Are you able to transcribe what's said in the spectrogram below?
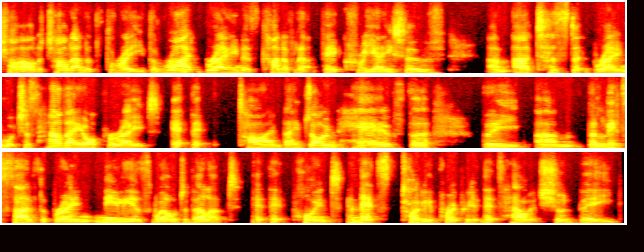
child, a child under three, the right brain is kind of like their creative, um, artistic brain, which is how they operate at that time. They don't have the the um, the left side of the brain nearly as well developed at that point, and that's totally appropriate. That's how it should be.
